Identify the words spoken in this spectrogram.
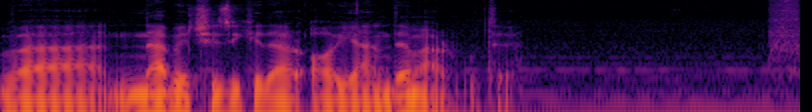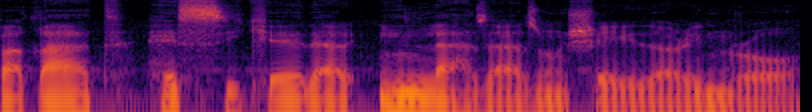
و نه به چیزی که در آینده مربوطه. فقط حسی که در این لحظه از اون شی دارین رو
